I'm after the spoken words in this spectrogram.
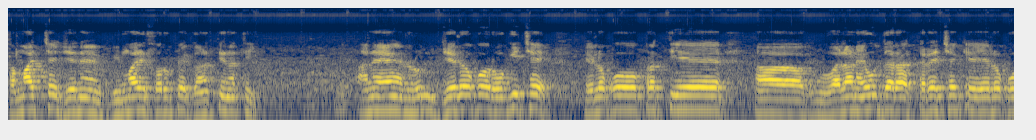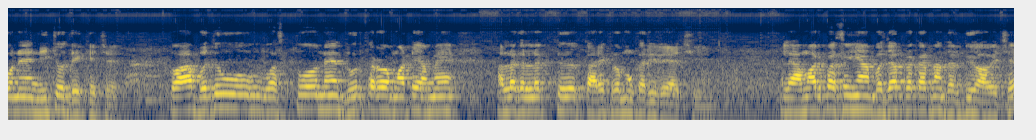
સમાજ છે જેને બીમારી સ્વરૂપે ગણતી નથી. અને જે લોકો રોગી છે, એ લોકો પ્રત્યે વલણ એવું કરે છે કે એ લોકોને નીચો દેખે છે. તો આ બધું વસ્તુઓને દૂર કરવા માટે અમે અલગ અલગ કાર્યક્રમો કરી રહ્યા છીએ. એટલે અમારી પાસે અહીંયા બધા પ્રકારના દર્દીઓ આવે છે,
